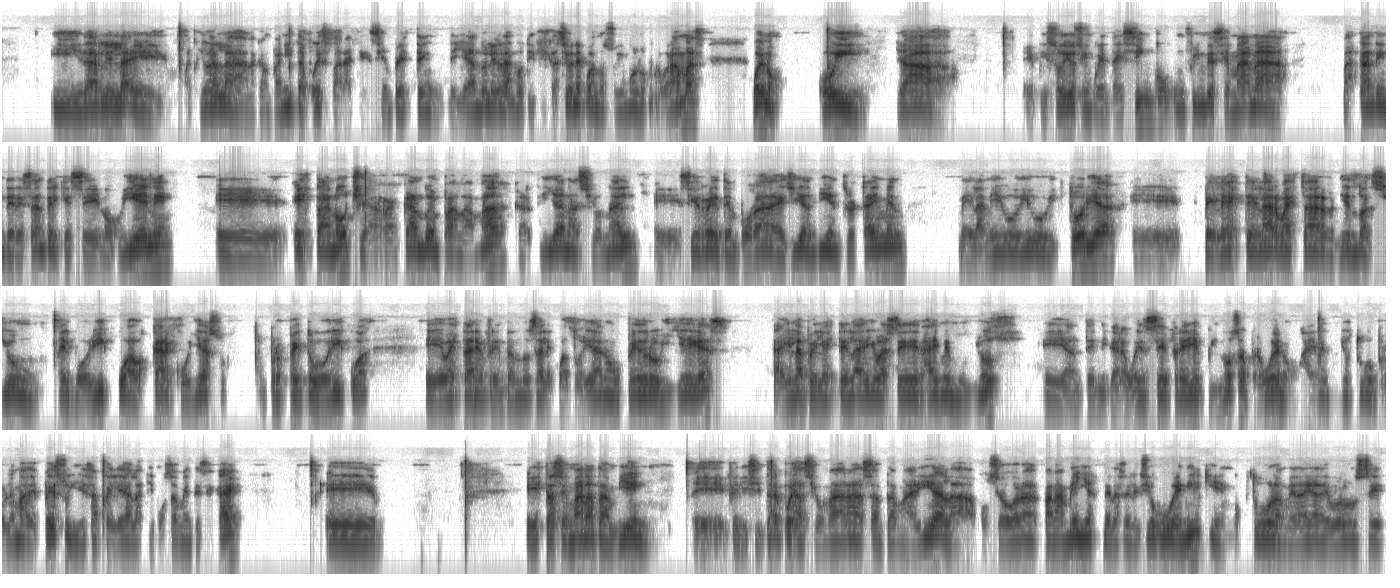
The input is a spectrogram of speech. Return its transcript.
y darle la, eh, activar la, campanita, pues, para que siempre estén llegándoles las notificaciones cuando subimos los programas. Bueno, hoy ya episodio 55, un fin de semana bastante interesante el que se nos viene. Eh, esta noche arrancando en Panamá, cartilla nacional, cierre de temporada de G&D Entertainment del amigo Diego Victoria pelea estelar va a estar viendo acción el boricua Oscar Collazo, un prospecto boricua, eh, va a estar enfrentándose al ecuatoriano Pedro Villegas. Ahí la pelea estelar iba a ser Jaime Muñoz eh, ante el nicaragüense Freddy Espinosa, pero bueno, Jaime Muñoz tuvo problemas de peso y esa pelea lastimosamente se cae. Eh, esta semana también felicitar pues a Xiomara Santa María, la boxeadora panameña de la selección juvenil, quien obtuvo la medalla de bronce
